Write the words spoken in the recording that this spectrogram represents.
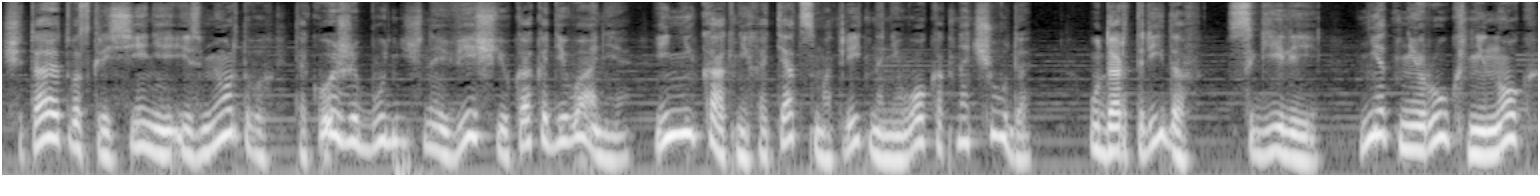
считают воскресение из мертвых такой же будничной вещью, как одевание, и никак не хотят смотреть на него как на чудо. У дартридов с гилией нет ни рук, ни ног,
